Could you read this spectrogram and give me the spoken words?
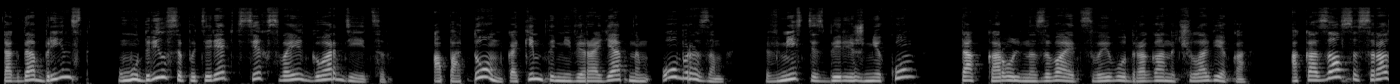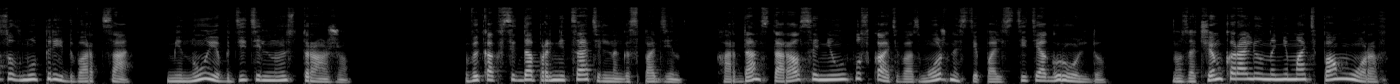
Тогда Бринст умудрился потерять всех своих гвардейцев, а потом каким-то невероятным образом вместе с Бережняком так король называет своего драгана-человека, оказался сразу внутри дворца, минуя бдительную стражу. «Вы, как всегда, проницательны, господин». Хардан старался не упускать возможности польстить Агрольду. Но зачем королю нанимать поморов,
